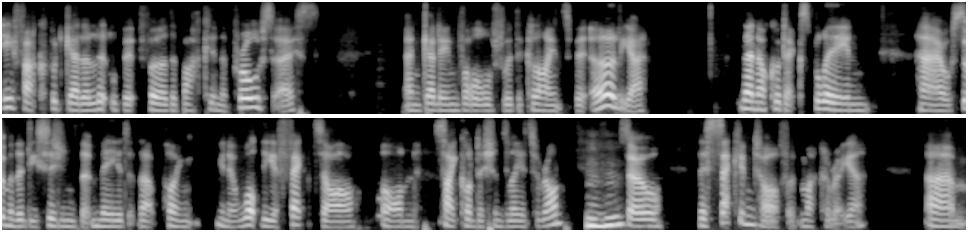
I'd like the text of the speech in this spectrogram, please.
if I could get a little bit further back in the process, and get involved with the clients a bit earlier, then I could explain how some of the decisions that made at that point, you know, what the effects are on site conditions later on. Mm-hmm. So the second half of my career um,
